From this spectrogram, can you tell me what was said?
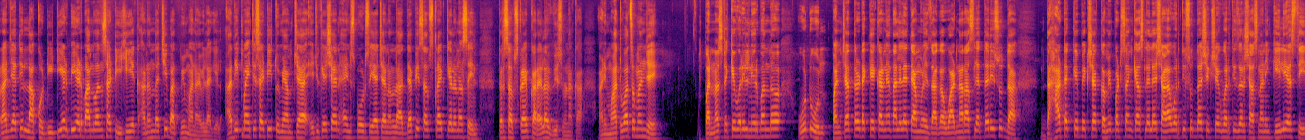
राज्यातील लाखो D T Ed B Ed बांधवांसाठी ही एक आनंदाची बातमी म्हणावी लागेल. अधिक माहितीसाठी तुम्ही आमच्या एज्युकेशन अँड स्पोर्ट्स या चॅनलला अद्यापही सबस्क्राईब केलं नसेल तर सबस्क्राईब करायला विसरू नका. आणि महत्त्वाचं म्हणजे पन्नास टक्केवरील निर्बंध उठवून पंच्याहत्तर टक्के करण्यात आलेले त्यामुळे जागा वाढणार असल्या तरीसुद्धा दहा टक्केपेक्षा कमी पटसंख्या असलेल्या शाळावरती सुद्धा शिक्षक भरती जर शासनाने केली असती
